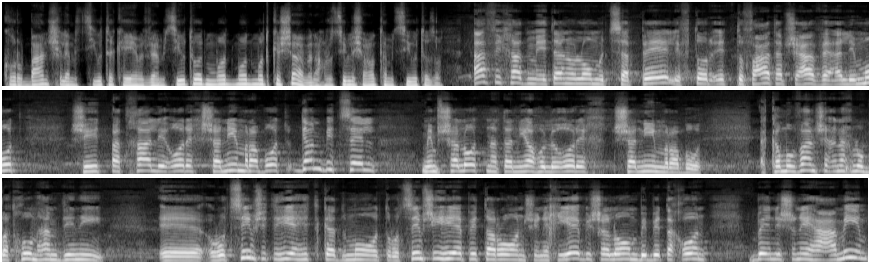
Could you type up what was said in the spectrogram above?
קורבן של המציאות הקיימת והמציאות היא מאוד מאוד מאוד קשה ואנחנו רוצים לשנות את המציאות הזאת. אף אחד מאיתנו לא מצפה לפתור את תופעת הפשיעה והאלימות שהתפתחה לאורך שנים רבות גם בצל ממשלות נתניהו לאורך שנים רבות. כמובן שאנחנו בתחום המדיני אה, רוצים שתהיה התקדמות, רוצים שיהיה פתרון, שנחיה בשלום, בביטחון בין שני העמים,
